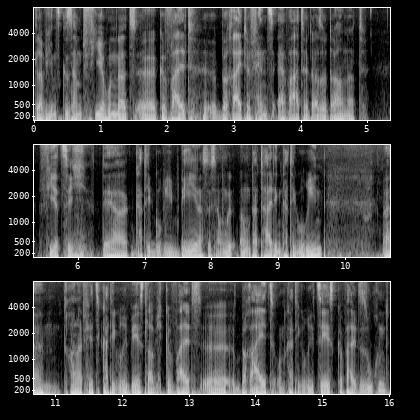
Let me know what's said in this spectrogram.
glaube ich, insgesamt 400 äh, gewaltbereite Fans erwartet. Also 340 der Kategorie B, das ist ja unge- unterteilt in Kategorien. Ähm, 340 Kategorie B ist, glaube ich, gewaltbereit äh, und Kategorie C ist gewaltsuchend.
